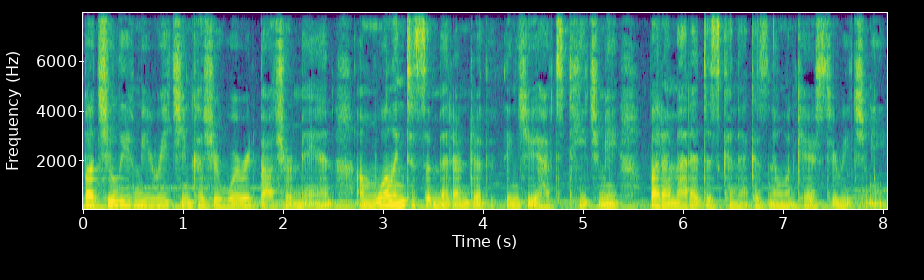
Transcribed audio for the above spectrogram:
but you leave me reaching because you're worried about your man. I'm willing to submit under the things you have to teach me, but I'm at a disconnect because no one cares to reach me.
